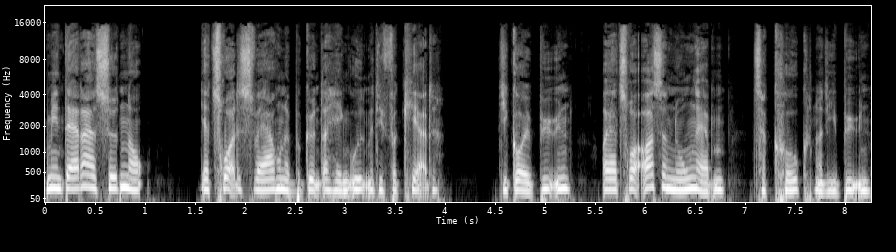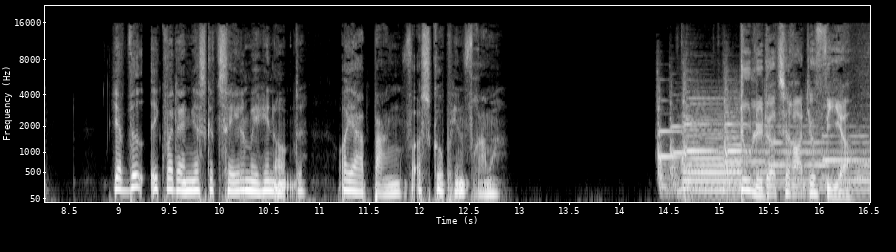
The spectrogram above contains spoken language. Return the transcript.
Min datter er 17 år. Jeg tror desværre, hun er begyndt at hænge ud med de forkerte. De går i byen, og jeg tror også, at nogle af dem tager coke, når de er i byen. Jeg ved ikke, hvordan jeg skal tale med hende om det, og jeg er bange for at skubbe hende fra mig. Du lytter til Radio 4.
